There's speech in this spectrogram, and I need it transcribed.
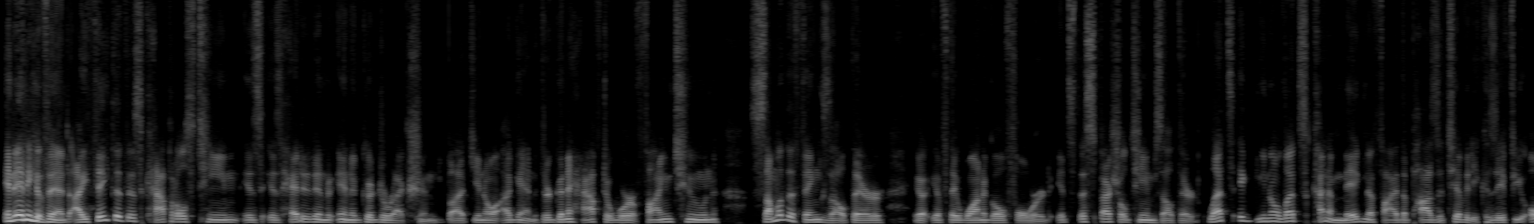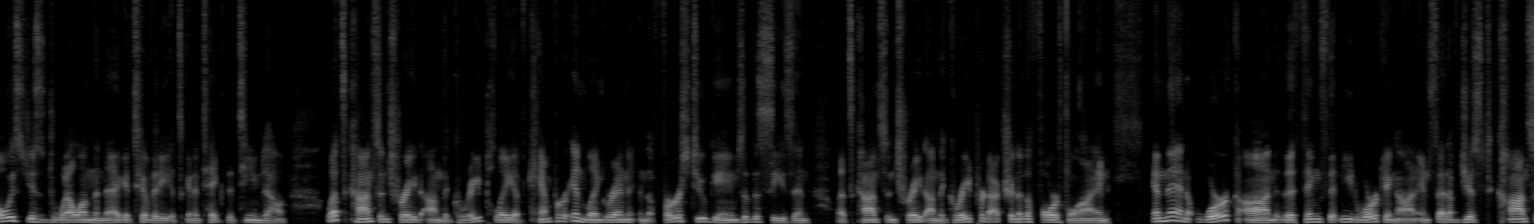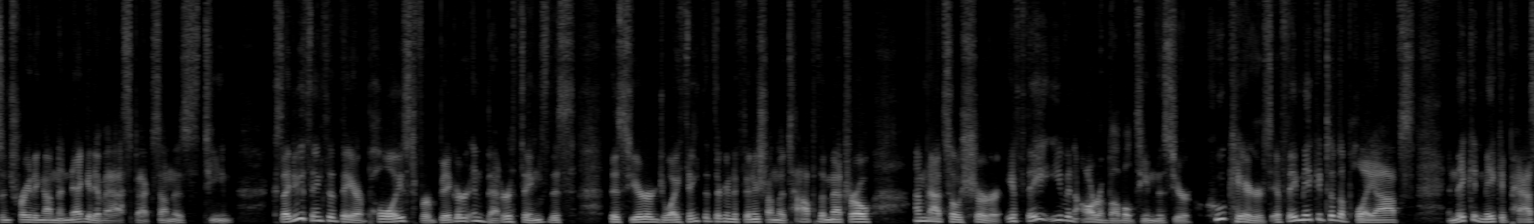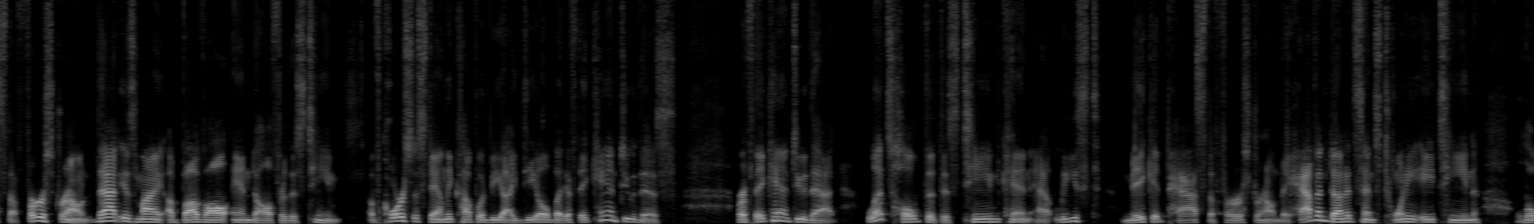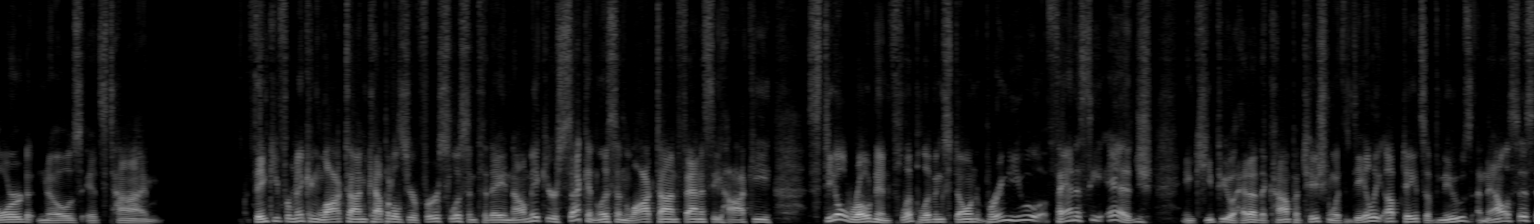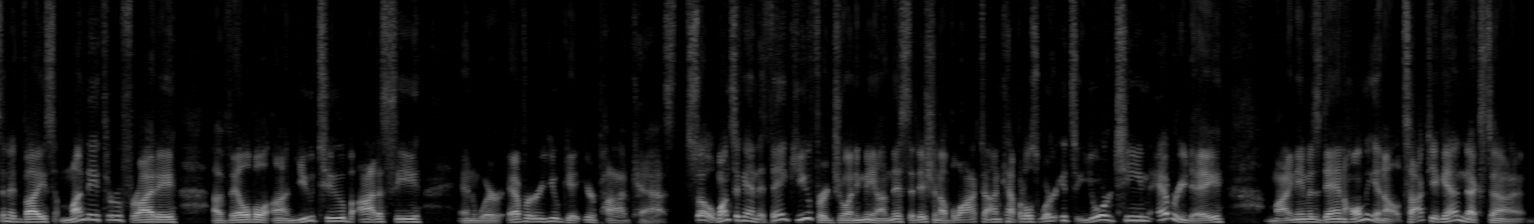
in any event, I think that this Capitals team is is headed in, in a good direction. But you know, again, they're going to have to work fine tune some of the things out there if they want to go forward. It's the special teams out there. Let's you know, let's kind of magnify the positivity because if you always just dwell on the negativity, it's going to take the team down. Let's concentrate on the great play of Kuemper and Lindgren in the first two games of the season. Let's concentrate on the great production of the fourth line and then work on the things that need working on instead of just concentrating on the negative aspects on this team because I do think that they are poised for bigger and better things this this year. Do I think that they're going to finish on the top of the Metro? I'm not so sure. If they even are a bubble team this year, who cares? If they make it to the playoffs and they can make it past the first round, that is my above all end all for this team. Of course, a Stanley Cup would be ideal, but if they can't do this, or if they can't do that, let's hope that this team can at least make it past the first round. They haven't done it since 2018. Lord knows it's time. Thank you for making Locked On Capitals your first listen today. Now make your second listen Locked On Fantasy Hockey. Steele Roden and Flip Livingstone bring you fantasy edge and keep you ahead of the competition with daily updates of news, analysis, and advice Monday through Friday, available on YouTube, Odyssey, and wherever you get your podcast. So, once again, thank you for joining me on this edition of Locked On Capitals, where it's your team every day. My name is Dan Holmey, and I'll talk to you again next time.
